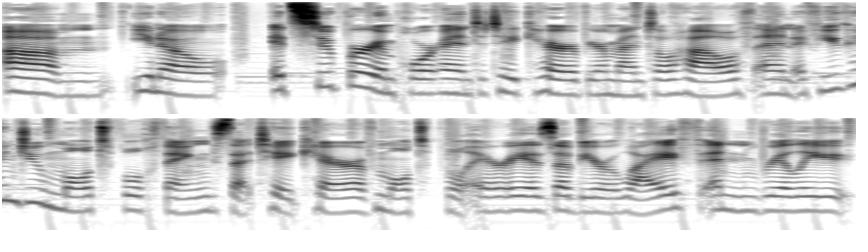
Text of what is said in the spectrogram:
Um, you know, it's super important to take care of your mental health. And if you can do multiple things that take care of multiple areas of your life and really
